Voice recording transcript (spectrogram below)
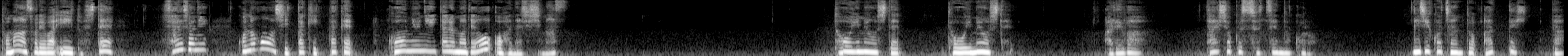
とまあそれはいいとして、最初にこの本を知ったきっかけ、購入に至るまでをお話しします。遠い目をして、遠い目をして、あれは退職寸前の頃、にじこちゃんと会っていた、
